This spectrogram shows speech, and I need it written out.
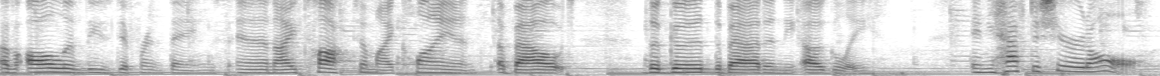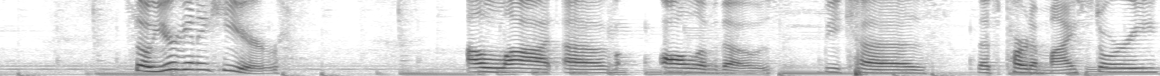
of all of these different things. And I talk to my clients about the good, the bad, and the ugly. And you have to share it all. So you're going to hear a lot of all of those because that's part of my story.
